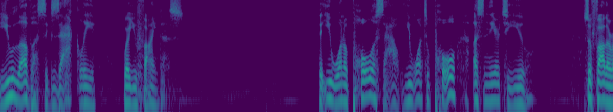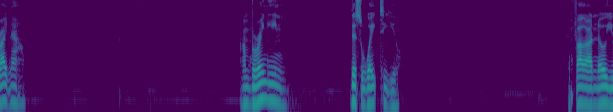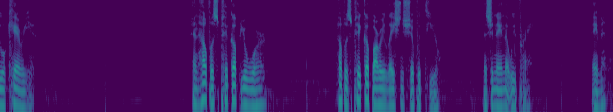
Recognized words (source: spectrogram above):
you love us exactly where you find us. That you want to pull us out, you want to pull us near to you. So, Father, right now, I'm bringing this weight to you. And Father, I know you will carry it. And help us pick up your word. Help us pick up our relationship with you. It's your name that we pray. Amen.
